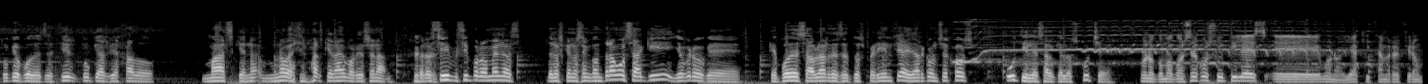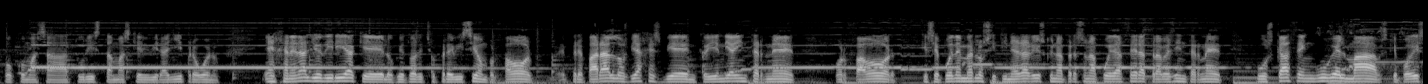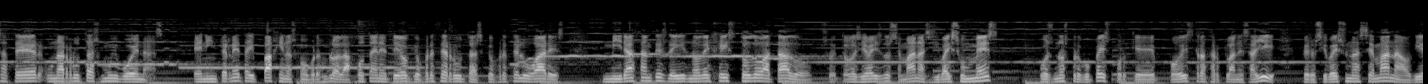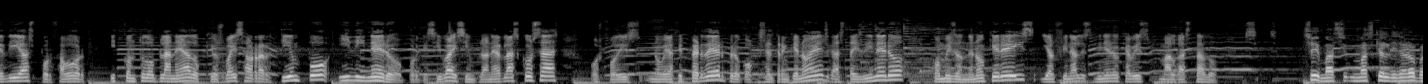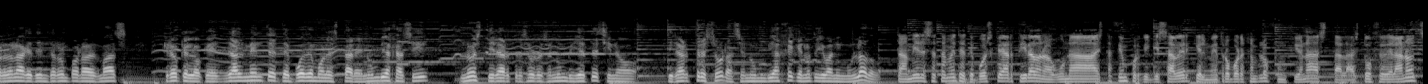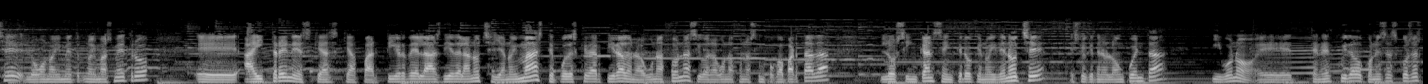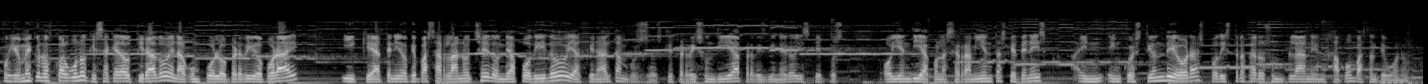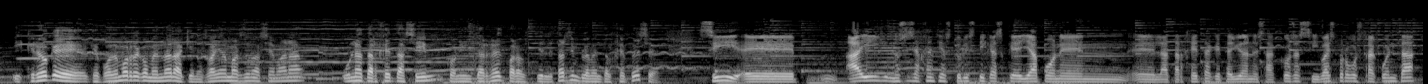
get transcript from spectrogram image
¿Tú qué puedes decir? Tú que has viajado más que na- no voy a decir más que nadie porque suena, pero sí, sí por lo menos de los que nos encontramos aquí, yo creo que, que puedes hablar desde tu experiencia y dar consejos útiles al que lo escuche. Bueno, como consejos útiles, eh, bueno, ya quizá me refiero un poco más a turista más que vivir allí, pero bueno, en general yo diría que lo que tú has dicho, previsión, por favor, eh, preparad los viajes bien, que hoy en día hay internet, por favor, que se pueden ver los itinerarios que una persona puede hacer a través de Internet. Buscad en Google Maps, que podéis hacer unas rutas muy buenas. En Internet hay páginas como por ejemplo la JNTO que ofrece rutas, que ofrece lugares. Mirad antes de ir, no dejéis todo atado. Sobre todo si lleváis dos semanas. Si lleváis un mes, pues no os preocupéis porque podéis trazar planes allí. Pero si vais una semana o diez días, por favor, id con todo planeado, que os vais a ahorrar tiempo y dinero. Porque si vais sin planear las cosas, os podéis, no voy a decir perder, pero cogéis el tren que no es, gastáis dinero, coméis donde no queréis y al final es dinero que habéis malgastado. Sí, más, más que el dinero, perdona que te interrumpa una vez más, creo que lo que realmente te puede molestar en un viaje así no es tirar tres horas en un billete, sino tirar tres horas en un viaje que no te lleva a ningún lado. También exactamente te puedes quedar tirado en alguna estación porque hay que saber que el metro, por ejemplo, funciona hasta las 12 de la noche, luego no hay, metro, no hay más metro, eh, hay trenes que, que a partir de las 10 de la noche ya no hay más, te puedes quedar tirado en alguna zona, si vas a alguna zona así un poco apartada, los Shinkansen creo que no hay de noche, eso hay que tenerlo en cuenta, y bueno, eh, tened cuidado con esas cosas, pues yo me conozco a alguno que se ha quedado tirado en algún pueblo perdido por ahí y que ha tenido que pasar la noche donde ha podido y al final pues es que perdéis un día, perdéis dinero y es que pues hoy en día con las herramientas que tenéis en, en cuestión de horas podéis trazaros un plan en Japón bastante bueno. Y creo que, que podemos recomendar a quienes vayan más de una semana una tarjeta SIM con internet para utilizar simplemente el GPS. Sí, eh, hay, no sé si agencias turísticas que ya ponen eh, la tarjeta que te ayudan en esas cosas. Si vais por vuestra cuenta,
